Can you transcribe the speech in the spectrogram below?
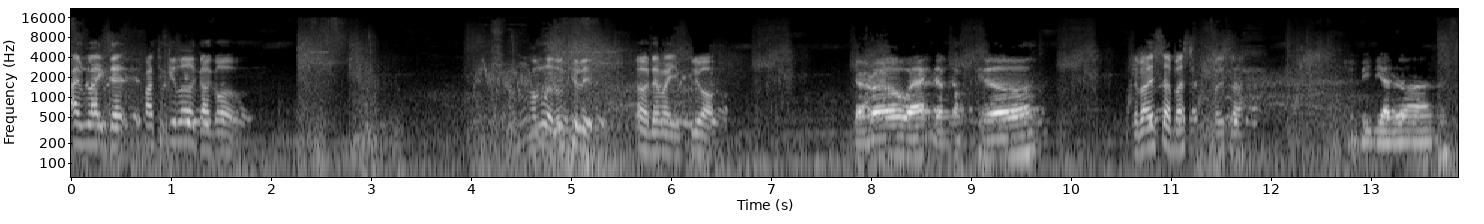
I'm like that particular gargoyle. Hongler, don't kill it. Oh, never mind, it flew out. Jaro, whack the cocktail. The ballista, ballista, ballista. Should be the other one.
